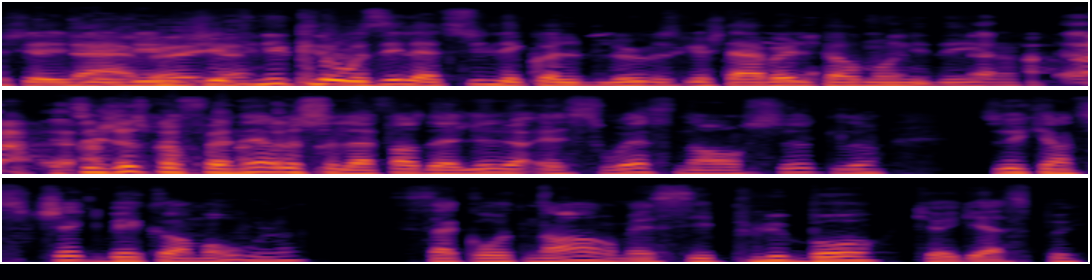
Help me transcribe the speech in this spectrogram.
J'ai hein? venu closer là-dessus l'école bleue parce que j'étais à veille de perdre mon idée. c'est juste pour finir sur l'affaire de l'île Est-Ouest, Nord-Sud. Tu sais, quand tu check Bécomo, là, c'est côte nord, mais c'est plus bas que Gaspé.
